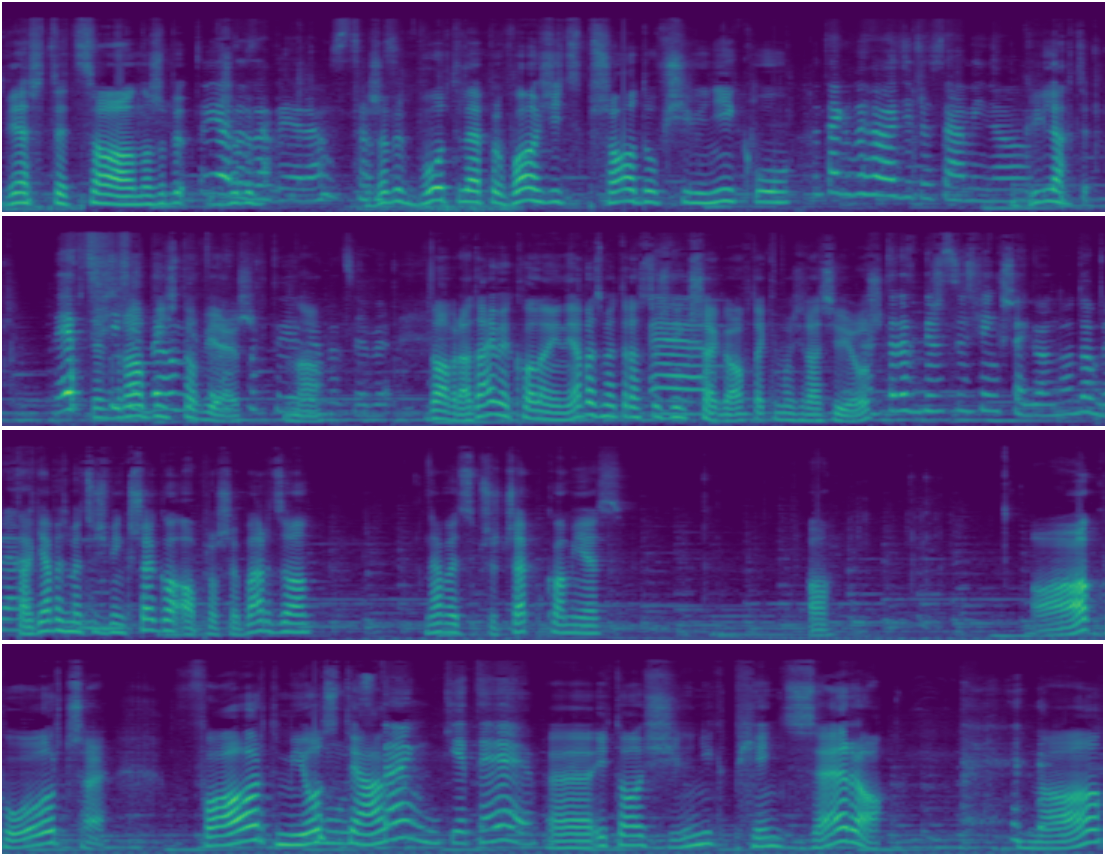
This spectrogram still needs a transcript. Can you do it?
Wiesz ty co, no żeby, to ja to żeby, zabieram stąd. żeby butle wozić z przodu w silniku, No tak wychodzi czasami, no. grilla chce... Jak chcesz zrobić, to wiesz. No. Dobra, dajmy kolejny. Ja wezmę teraz coś Em, większego w takim bądź razie już. Teraz bierzesz coś większego, no dobra. Tak, ja wezmę coś większego. O, proszę bardzo. Nawet z przyczepką jest. O. O, kurczę. Ford Mustang. Mustang GT. E, I to silnik 5.0. No.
